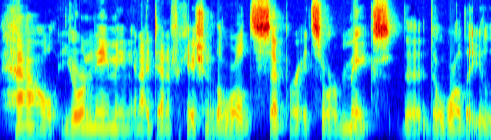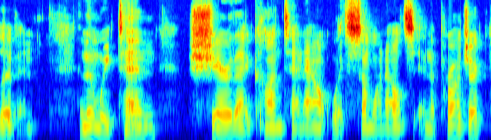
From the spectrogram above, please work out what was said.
how your naming and identification of the world separates or makes the, the world that you live in. And then week 10, share that content out with someone else in the project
